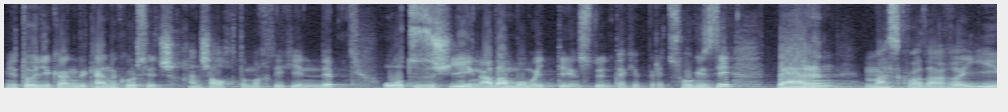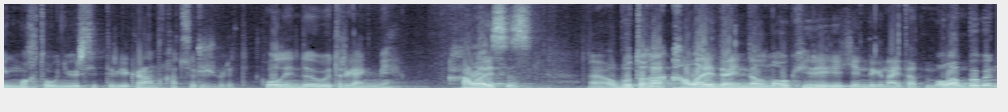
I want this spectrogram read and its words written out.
методикаңды кәні көрсетші қаншалықты мықты екенін деп 33 ең адам болмайды деген студент әкеліп береді. Сол кезде бәрін москвадағы ең мықты университеттерге грантқа түсіріп жібереді. Ол енді өтірік әңгіме. Қалайсыз? Ұбт ға қалай дайындалмау керек екендігін айтатын боламын бүгін.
